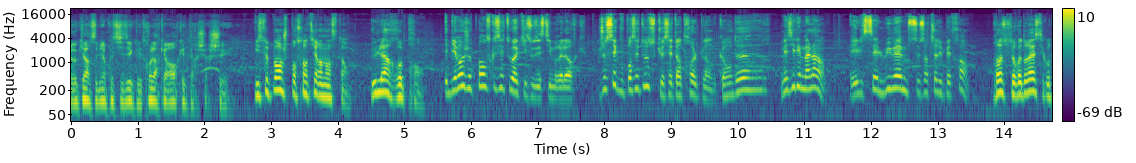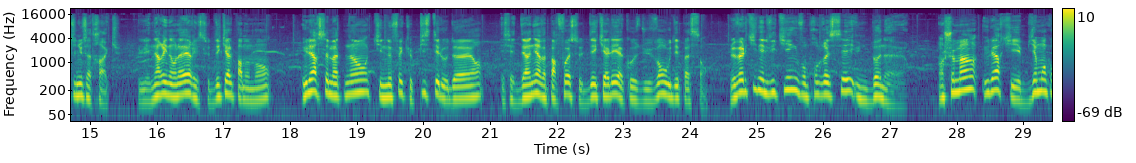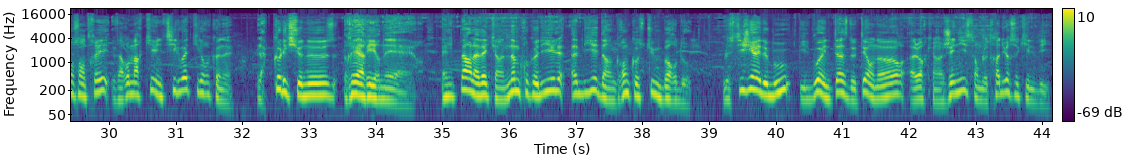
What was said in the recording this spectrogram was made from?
Lokar s'est bien précisé que les Trollarkarork étaient recherchés. Il se penche pour sentir un instant. Ular reprend. Eh bien moi je pense que c'est toi qui sous-estimerais l'orque. Je sais que vous pensez tous que c'est un troll plein de candeur, mais il est malin. Et il sait lui-même se sortir du pétrin. Ross se redresse et continue sa traque. Les narines en l'air, il se décale par moments. Ular sait maintenant qu'il ne fait que pister l'odeur, et cette dernière va parfois se décaler à cause du vent ou des passants. Le Valkyne et le Viking vont progresser une bonne heure. En chemin, Ular, qui est bien moins concentré, va remarquer une silhouette qu'il reconnaît. La collectionneuse Réarir Neher. Elle parle avec un homme crocodile habillé d'un grand costume bordeaux. Le Stygien est debout, il boit une tasse de thé en or alors qu'un génie semble traduire ce qu'il dit.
